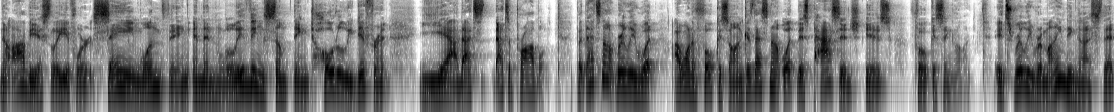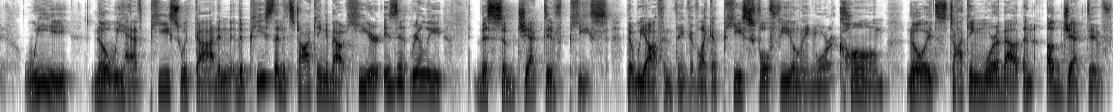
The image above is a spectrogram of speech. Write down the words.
Now, obviously, if we're saying one thing and then living something totally different, yeah, that's, that's a problem. But that's not really what I want to focus on because that's not what this passage is focusing on. It's really reminding us that we know we have peace with God. And the peace that it's talking about here isn't really the subjective peace that we often think of, like a peaceful feeling or a calm. No, it's talking more about an objective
